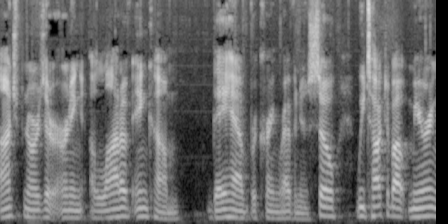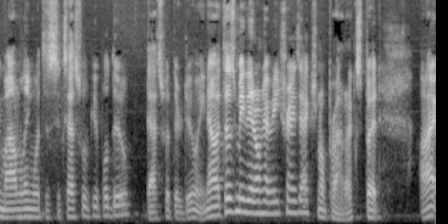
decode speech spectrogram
entrepreneurs that are earning a lot of income, they have recurring revenue. So we talked about mirroring modeling what the successful people do. That's what they're doing. Now it doesn't mean they don't have any transactional products, but I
